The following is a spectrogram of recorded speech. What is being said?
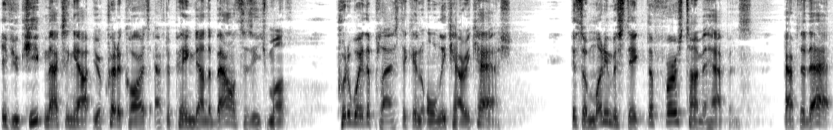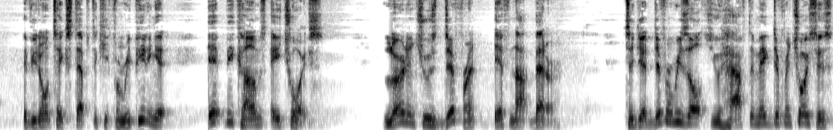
if you keep maxing out your credit cards after paying down the balances each month, put away the plastic and only carry cash. It's a money mistake the first time it happens. After that, if you don't take steps to keep from repeating it, it becomes a choice. Learn and choose different, if not better. To get different results, you have to make different choices,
